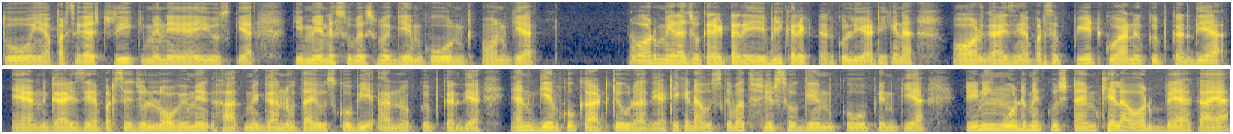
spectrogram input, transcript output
तो यहाँ पर से गैस ट्रिक मैंने यही यूज़ किया कि मैंने सुबह सुबह गेम को ऑन ऑन किया। और मेरा जो कैरेक्टर है ये भी कैरेक्टर को लिया ठीक है ना? और गाइज़ यहाँ पर से पेट को अनइक्विप कर दिया। एंड गाइज़ यहाँ पर से जो लॉबी में हाथ में गन होता है उसको भी अनइक्विप कर दिया। एंड गेम को काट के उड़ा दिया ठीक है ना? उसके बाद फिर से गेम को ओपन किया। ट्रेनिंग मोड में कुछ टाइम खेला और बैक आया।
